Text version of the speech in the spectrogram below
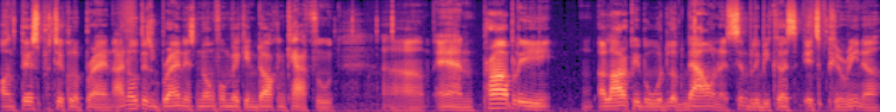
on this particular brand. I know this brand is known for making dog and cat food, uh, and probably a lot of people would look down on it simply because it's Purina.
